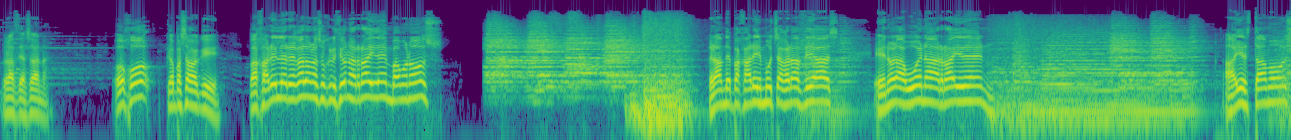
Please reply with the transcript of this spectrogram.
Gracias, Ana. Ojo, ¿qué ha pasado aquí? Pajarín le regala una suscripción a Raiden, vámonos. Grande Pajarín, muchas gracias. Enhorabuena, Raiden. Ahí estamos.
